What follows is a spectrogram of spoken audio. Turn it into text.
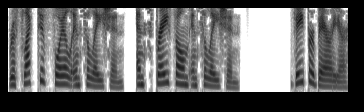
reflective foil insulation, and spray foam insulation. Vapor barrier.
